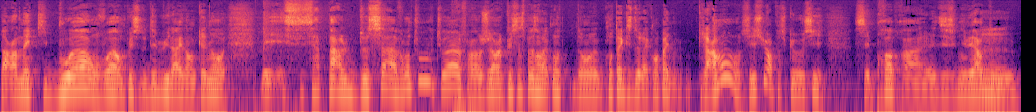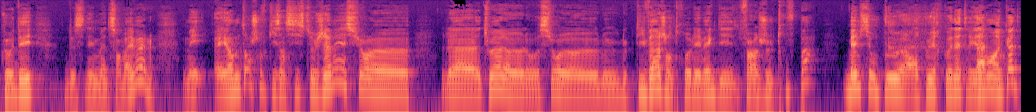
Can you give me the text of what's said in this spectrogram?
par un mec qui boit. On voit en plus au début il arrive dans le camion, mais ça parle de ça avant tout, tu vois. Enfin, je veux dire, que ça se passe dans, la, con- dans le contexte de la campagne, clairement, c'est sûr, parce que aussi c'est propre à des univers de Mm. codés de cinéma de survival. Mais et en même temps, je trouve qu'ils insistent jamais sur le, la, tu vois, le- sur le, le- le clivage entre les mecs des. Enfin, je le trouve pas. Même si on peut, alors on peut y reconnaître évidemment un code.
